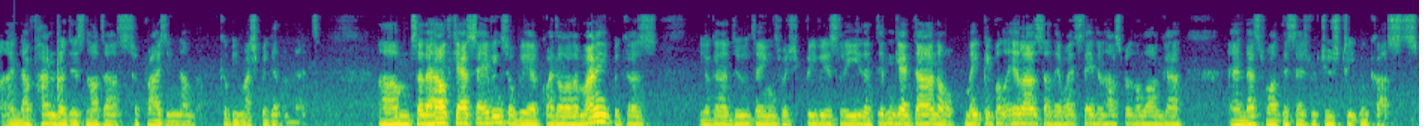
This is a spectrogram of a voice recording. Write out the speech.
And 100 is not a surprising number. It could be much bigger than that. Um, so the healthcare savings will be a, quite a lot of money because you're going to do things which previously either didn't get done or made people iller, so they went stayed in hospital longer. And that's what this says, reduce treatment costs,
